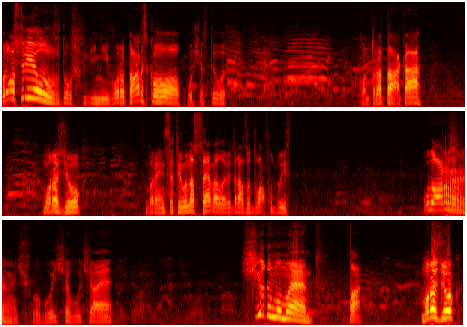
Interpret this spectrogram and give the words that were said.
Простріл вздовж лінії воротарського. Пощастило. Контратака. Морозюк. Бере ініціативу на себе, але відразу два футболісти. Удар! М'яч в обличчя влучає. Ще один момент. Морозюк.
